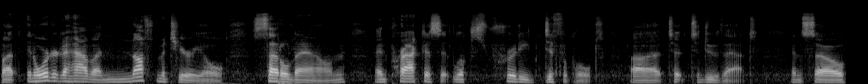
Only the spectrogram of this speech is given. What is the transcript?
but in order to have enough material settle down and practice, it looks pretty difficult uh, to, to do that. And so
